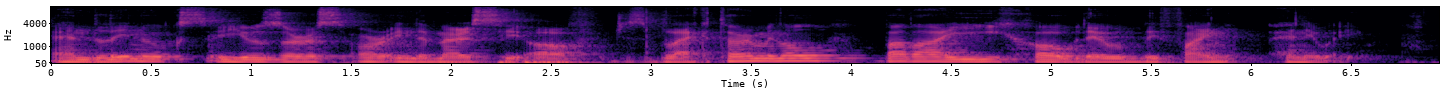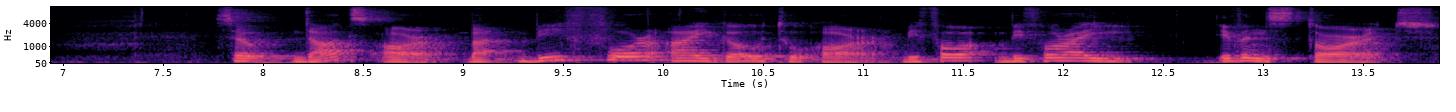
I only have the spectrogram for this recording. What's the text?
and Linux users are in the mercy of just black terminal, but I hope they will be fine anyway. So that's R, but before I go to R, before, before I even start,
